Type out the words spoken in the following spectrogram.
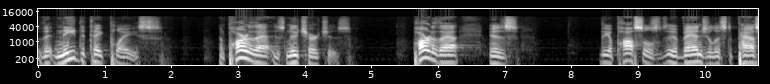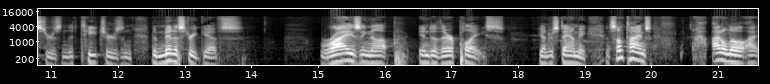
that need to take place. And part of that is new churches. Part of that is the apostles, the evangelists, the pastors, and the teachers, and the ministry gifts rising up into their place. You understand me? And sometimes, I don't know, I,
